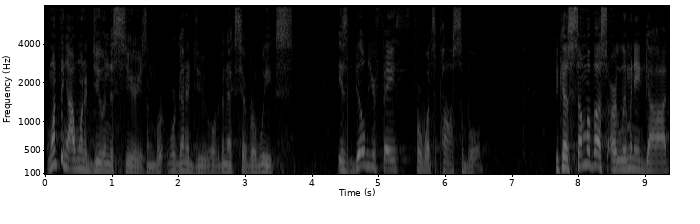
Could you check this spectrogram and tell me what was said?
One thing I want to do in this series, and we're, we're going to do over the next several weeks, is build your faith for what's possible. Because some of us are limiting God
